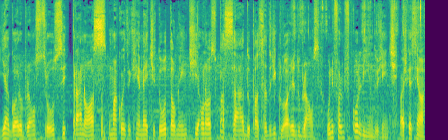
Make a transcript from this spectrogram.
E agora o Browns trouxe para nós uma coisa que remete totalmente ao nosso passado, passado de glória do Browns. O uniforme ficou lindo, gente. Eu acho que assim, ó,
